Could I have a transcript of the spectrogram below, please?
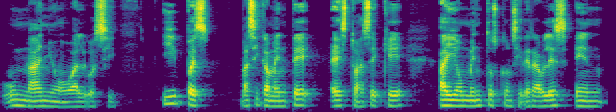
un año o algo así. Y pues básicamente esto hace que hay aumentos considerables en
